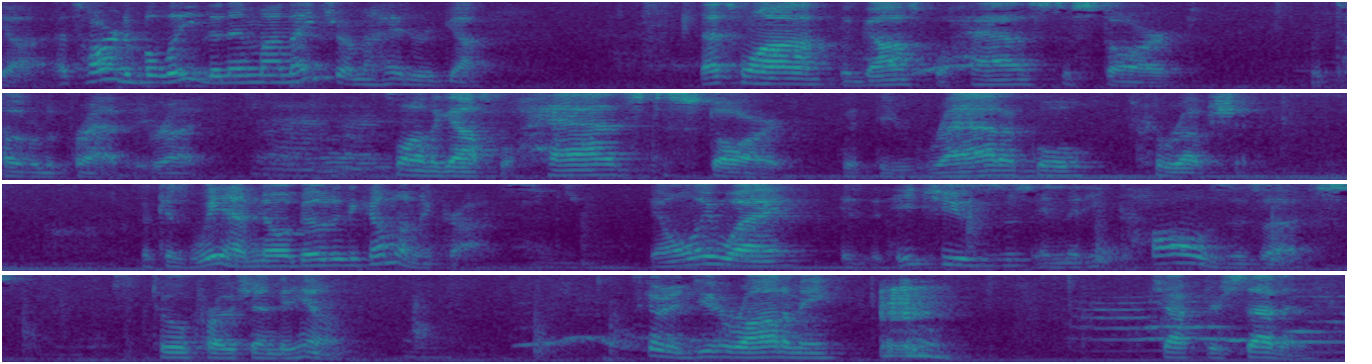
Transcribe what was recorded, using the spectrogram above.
God. That's hard to believe that in my nature I'm a hater of God. That's why the gospel has to start with total depravity, right? That's why the gospel has to start with the radical corruption. Because we have no ability to come unto Christ. The only way is that He chooses us and that He causes us to approach unto Him. Let's go to Deuteronomy chapter 7.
